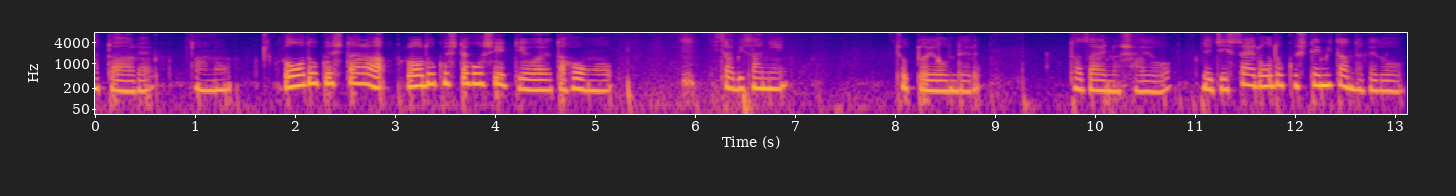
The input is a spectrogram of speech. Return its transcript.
あとあれあの朗読したら朗読してほしいって言われた本を久々にちょっと読んでる。太宰の社用。で実際朗読してみたんだけど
